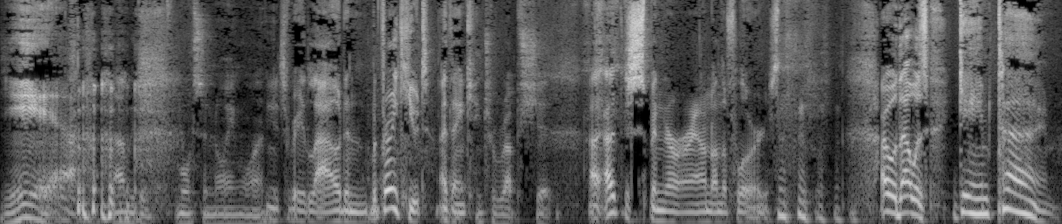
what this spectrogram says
Yeah, that'll be the most annoying one. It's very loud and but very cute. I think. Interrupt shit. I, I like to spin her around on the floor. Just. All right, well, that was game time.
